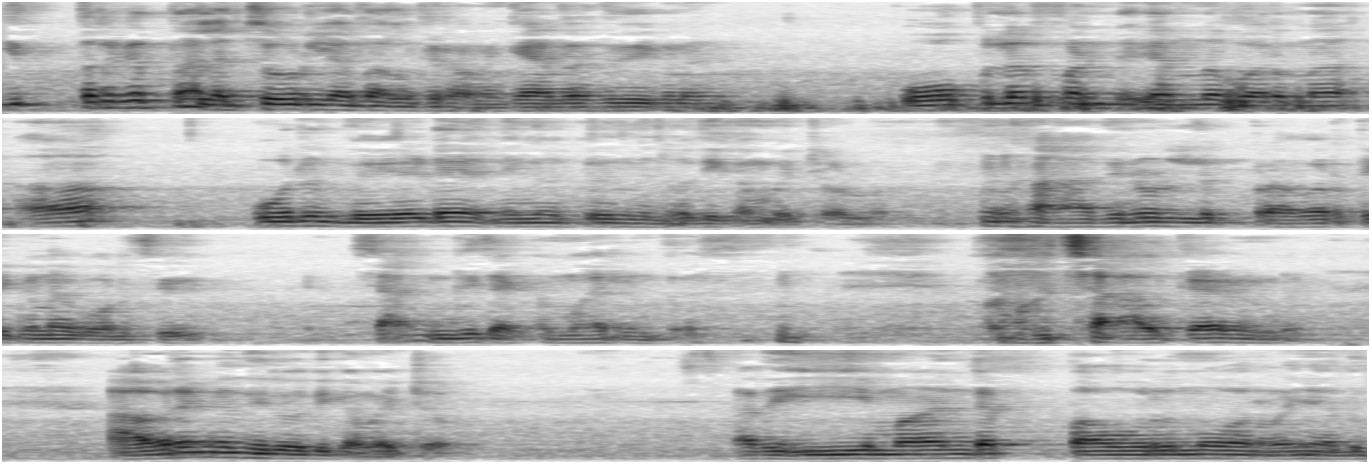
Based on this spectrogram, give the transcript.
ഇത്രയൊക്കെ തലച്ചോറില്ലാത്ത ആൾക്കാരാണ് കേന്ദ്രത്തിൽ ഇരിക്കുന്നത് പോപ്പുലർ ഫണ്ട് എന്ന് പറഞ്ഞ ആ ഒരു വേർഡേ നിങ്ങൾക്ക് നിരോധിക്കാൻ പറ്റുള്ളൂ. അതിനുള്ളിൽ പ്രവർത്തിക്കുന്ന കുറച്ച് ചങ്ക് ചെക്കന്മാരുണ്ട്. കുറച്ച് ആൾക്കാരുണ്ട്. അവരങ്ങ് നിരോധിക്കാൻ പറ്റുമോ അത് ഈമാന്റെ പവർ എന്ന് പറഞ്ഞു കഴിഞ്ഞാൽ അത്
